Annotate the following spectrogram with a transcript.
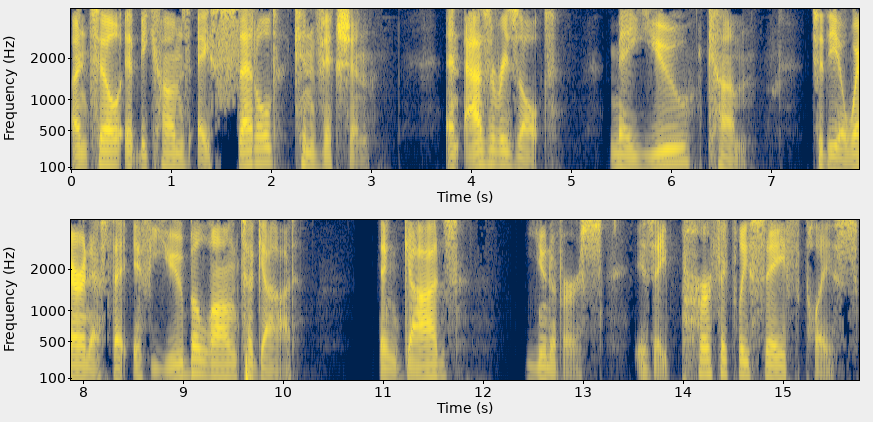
until it becomes a settled conviction. And as a result, may you come to the awareness that if you belong to God, then God's universe is a perfectly safe place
